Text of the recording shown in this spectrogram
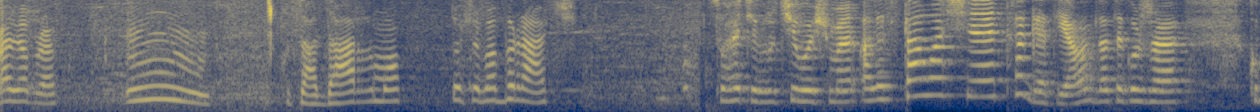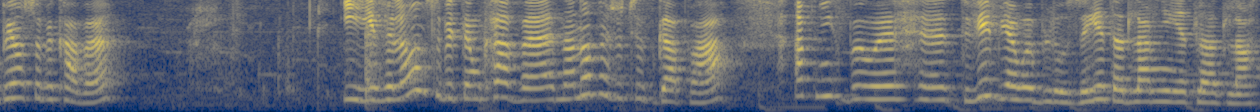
Ale dobra. Mm. Za darmo. To trzeba brać. Słuchajcie, wróciłyśmy, ale stała się tragedia, dlatego że kupiłam sobie kawę i wylałam sobie tę kawę na nowe rzeczy z Gapa, a w nich były e, dwie białe bluzy, jedna dla mnie, jedna dla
